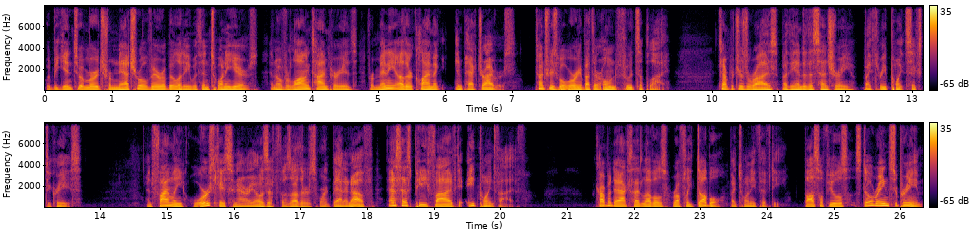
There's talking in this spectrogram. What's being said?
would begin to emerge from natural variability within 20 years and over long time periods for many other climate impact drivers. Countries will worry about their own food supply. Temperatures will rise by the end of the century by 3.6 degrees. And finally, worst case scenario, as if those others weren't bad enough, SSP 5 to 8.5. Carbon dioxide levels roughly double by 2050 fossil fuels still reign supreme.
